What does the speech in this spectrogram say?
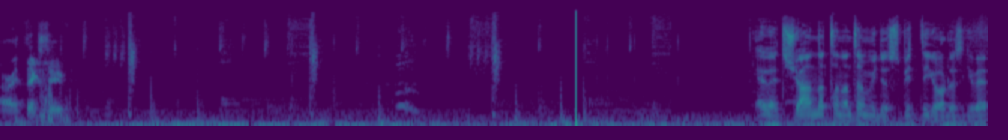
All right, thanks, Dave. Evet şu anda tanıtım videosu bitti gördüğünüz gibi.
